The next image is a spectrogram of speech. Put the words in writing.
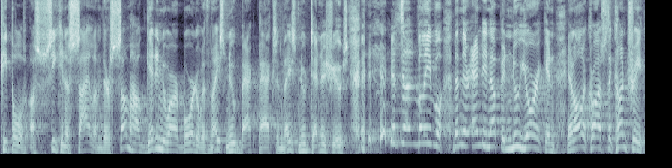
people uh, seeking asylum. They're somehow getting to our border with nice new backpacks and nice new tennis shoes. it's unbelievable. Then they're ending up in New York and, and all across the country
